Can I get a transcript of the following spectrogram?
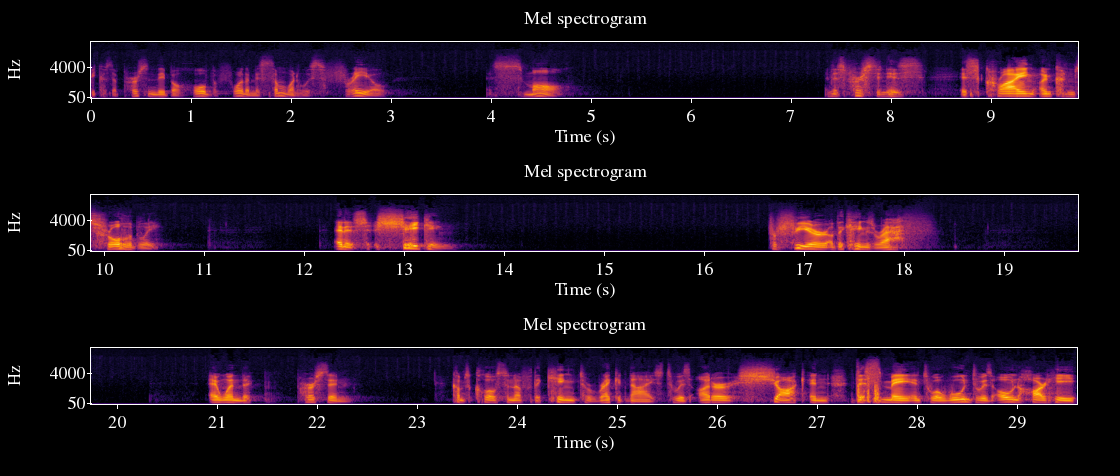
because the person they behold before them is someone who is frail and small. And this person is, is crying uncontrollably and is shaking for fear of the king's wrath. And when the person comes close enough for the king to recognize. To his utter shock and dismay, and to a wound to his own heart, he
